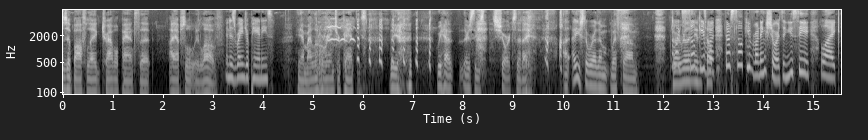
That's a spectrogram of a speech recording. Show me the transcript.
zip off leg travel pants that I absolutely love. and his ranger panties. Yeah, my little ranger panties. The, we have there's these shorts that I, I I used to wear them with. Um, They're like really silky, run- they're silky running shorts, and you see like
